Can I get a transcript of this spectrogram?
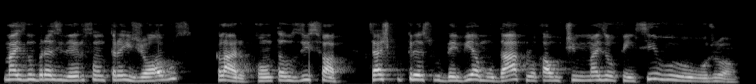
mas no Brasileiro são três jogos, claro, conta os desfalques. Você acha que o Crespo devia mudar, colocar o time mais ofensivo, João?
